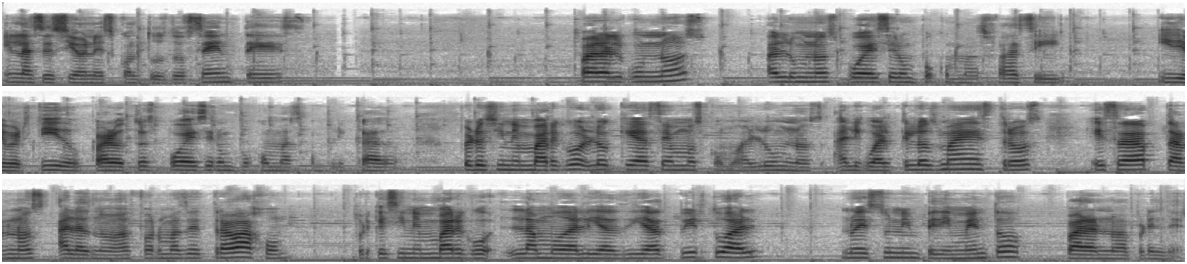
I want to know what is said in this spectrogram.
en las sesiones con tus docentes. Para algunos alumnos puede ser un poco más fácil y divertido, para otros puede ser un poco más complicado pero sin embargo lo que hacemos como alumnos, al igual que los maestros, es adaptarnos a las nuevas formas de trabajo, porque sin embargo la modalidad virtual no es un impedimento para no aprender.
